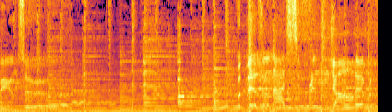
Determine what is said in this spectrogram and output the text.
being served But there's an icy fringe on everything.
